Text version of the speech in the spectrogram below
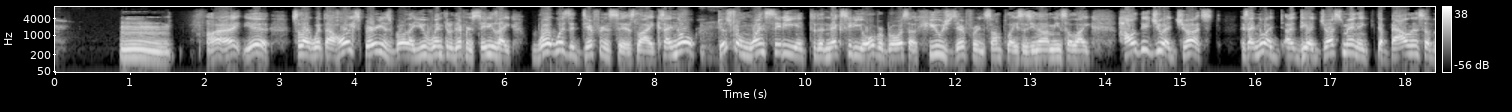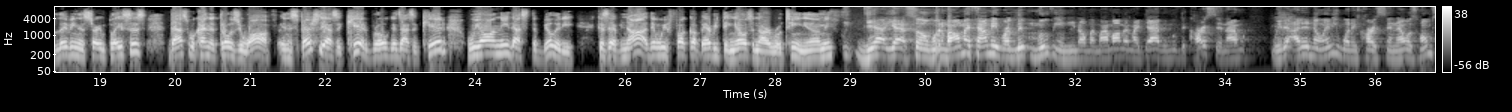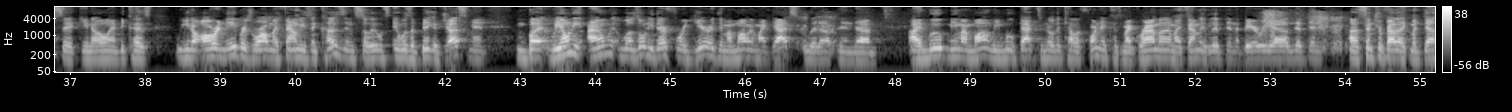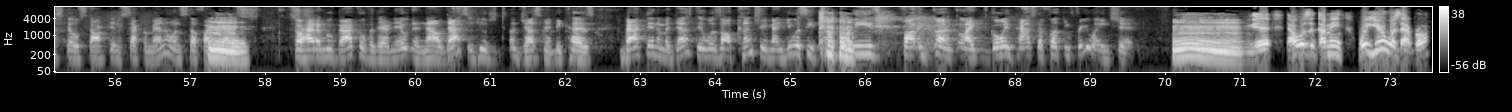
Mm, all right, yeah. So like with that whole experience, bro, like you went through different cities. Like, what was the differences? Like, cause I know just from one city to the next city over, bro, it's a huge difference. Some places, you know what I mean. So like, how did you adjust because I know uh, the adjustment and the balance of living in certain places, that's what kind of throws you off. And especially as a kid, bro, because as a kid, we all need that stability. Because if not, then we fuck up everything else in our routine. You know what I mean? Yeah, yeah. So when all my family were li- moving, you know, my, my mom and my dad, we moved to Carson. I, we, I didn't know anyone in Carson. I was homesick, you know, and because, you know, all our neighbors were all my families and cousins. So it was, it was a big adjustment but we only I only, was only there for a year. Then my mom and my dad split up, and um, I moved. Me and my mom we moved back to Northern California because my grandma and my family lived in the Bay Area, lived in uh, Central Valley, like Modesto, Stockton, Sacramento, and stuff like mm. that. So I had to move back over there, and, it, and now that's a huge adjustment because back then in Modesto, it was all country, man. You would see tumbleweeds like going past the fucking freeway and shit. Mm, yeah, that was. I mean, what year was that, bro?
